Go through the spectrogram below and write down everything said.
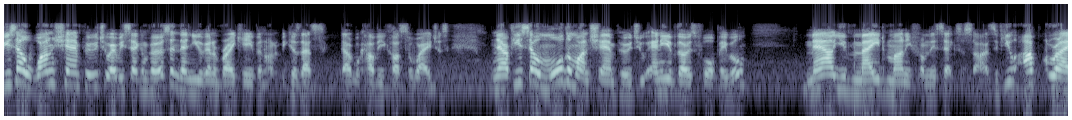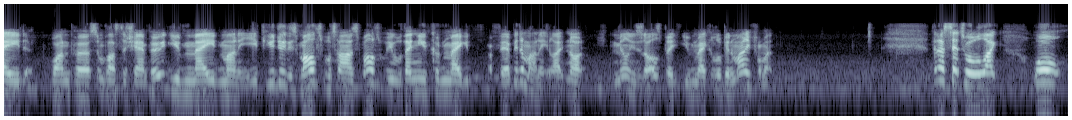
you sell one shampoo to every second person, then you're going to break even on it because that's that will cover your cost of wages. Now, if you sell more than one shampoo to any of those four people, now you've made money from this exercise. If you upgrade one person plus the shampoo, you've made money. If you do this multiple times, multiple people, then you could make a fair bit of money. Like not millions of dollars, but you make a little bit of money from it. Then I said to her, like, well,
